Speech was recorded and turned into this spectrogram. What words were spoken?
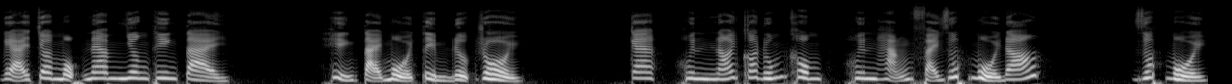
gả cho một nam nhân thiên tài. Hiện tại muội tìm được rồi. Ca, huynh nói có đúng không? Huynh hẳn phải giúp muội đó. Giúp muội?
